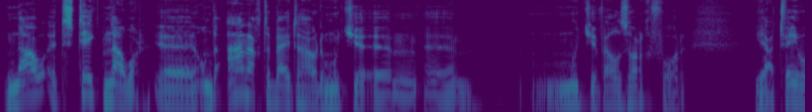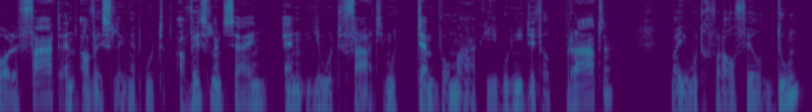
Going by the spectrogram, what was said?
Nou, het steekt nauwer. Uh, om de aandacht erbij te houden moet je, um, um, moet je wel zorgen voor ja, twee woorden. Vaart en afwisseling. Het moet afwisselend zijn en je moet vaart. Je moet tempo maken. Je moet niet te veel praten, maar je moet vooral veel doen.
